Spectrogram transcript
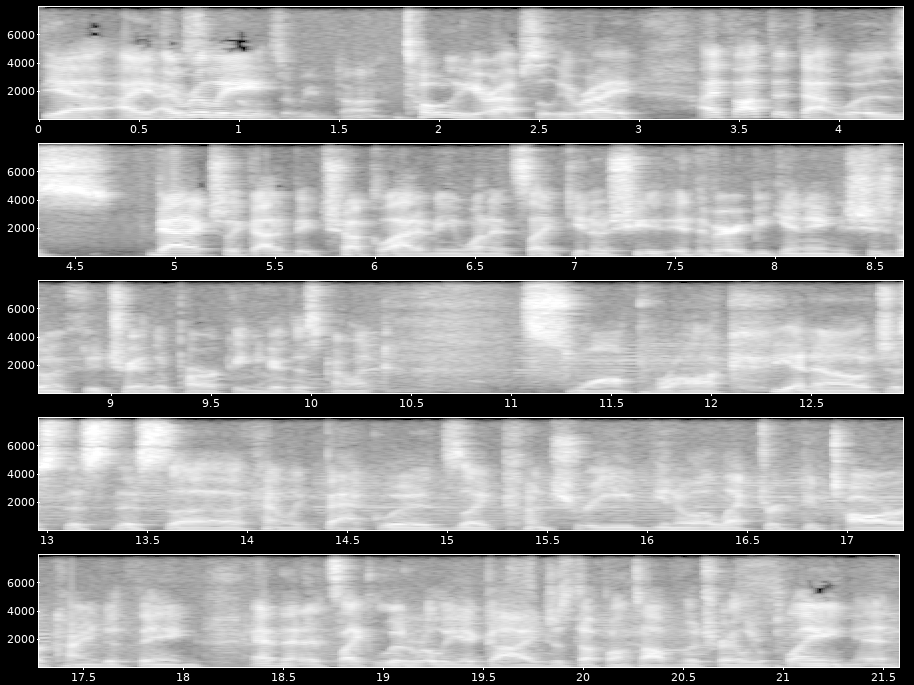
Yeah, I, I really that we've done. totally you're absolutely right. I thought that that was that actually got a big chuckle out of me when it's like, you know, she in the very beginning she's going through trailer park and you hear this kind of like swamp rock, you know, just this this uh, kind of like backwoods, like country, you know, electric guitar kind of thing, and then it's like literally a guy just up on top of a trailer playing it.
